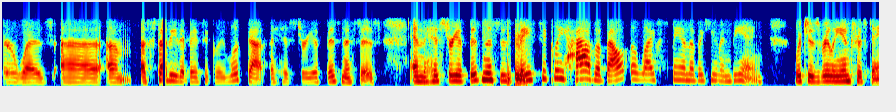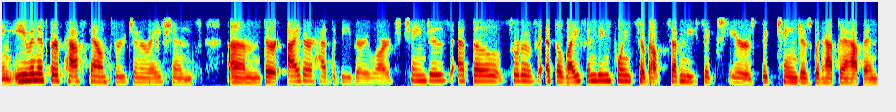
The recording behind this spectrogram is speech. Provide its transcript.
there was uh, um, a study that basically looked at the history of businesses, and the history of businesses Mhm. basically have about the lifespan of a human being, which is really interesting. Even if they're passed down through generations, um, there either had to be very large changes at the sort of at the life ending point, so about 76 years, big changes would have to happen,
